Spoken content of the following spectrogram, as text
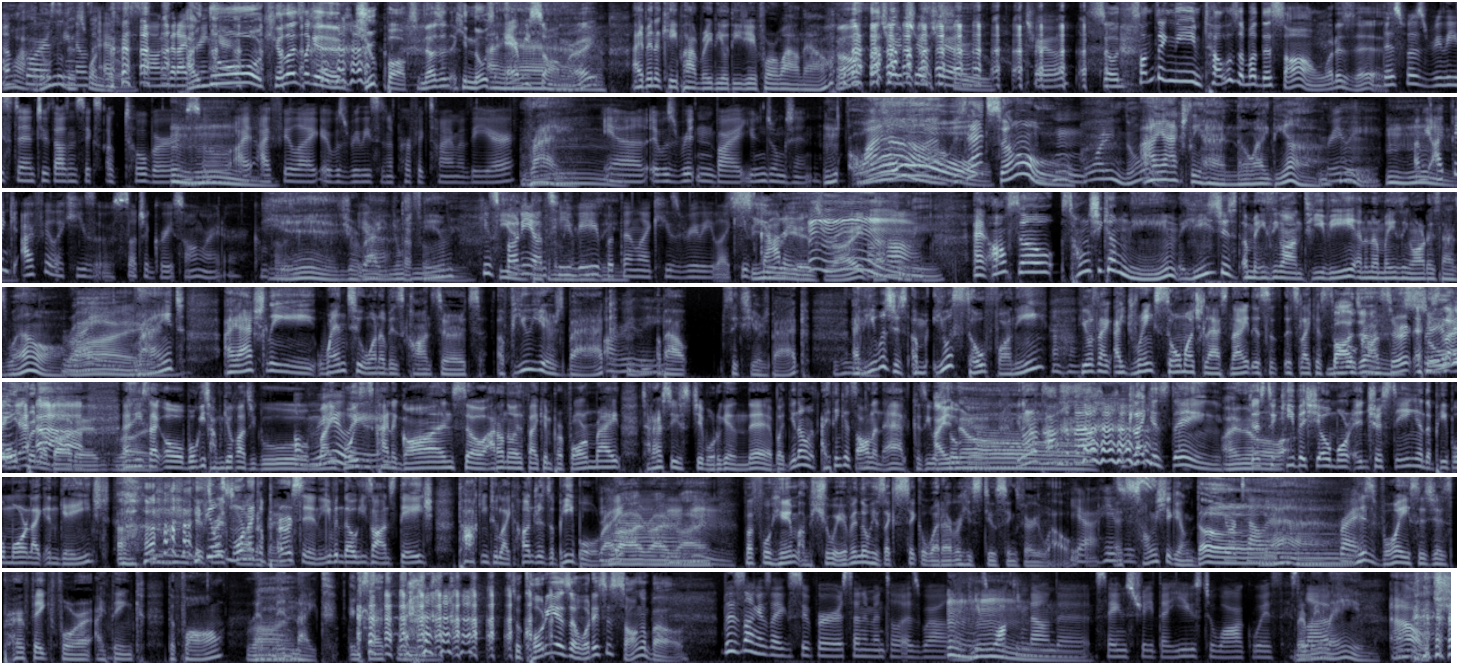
Of Oh, I don't course, know he this knows one, every song that I I bring here. know. Killa is like a jukebox. He doesn't. He knows I every song, right? I've been a K-pop radio DJ for a while now. Oh? True, true, true. True. So, something tell us about this song. What is this? This was released in 2006 October, Mm-hmm. so I, I feel like it was released in a perfect time of the year. right. Mm. And it was written by Yoon Jong Shin. Wow. Is that so? Oh, I didn't know. I actually had no idea. Really? Mhm. I mean, I think I feel like he's a, such a great songwriter, composer. He is. You're Yeah. right. Yoon Definitely. Jong-nim. He's He is funny on definitely TV, amazing. but then like he's really like he's got Serious, it. right? Mm-hmm. Definitely. And also, Sung Si-kyung-nim, he's just amazing on TV and an amazing artist as well. Right. Right. I actually went to one of his concerts a few years back. Oh, really? About six years back, and he was just um, he was so funny. He was like, "I drank so much last night. It's it's like a solo 맞아요. concert." And So he's like, open "Yeah." about it. And he's Right. like, "Oh, 목이 잠겨가지고 Oh, my voice is really? kind of gone, so I don't know if I can perform right. 잘할 수 있을지 모르겠는데, but you know, I think it's all an act because he was I so good. know. You know what I'm talking about? It's like his thing. I Just to know. keep the show more interesting and the people more like engaged. Mhm. He It's feels very more smart like a of him. person, even though he's on stage talking to like hundreds of people, right? Right, right, right. Mhm. But for him, I'm sure, even though he's like sick or whatever, he still sings very well. Yeah, he's it's Sung Si-kyung, pure. Yeah. Right. His voice is just perfect for I think the fall right. and midnight. Exactly. so Korea's what is this song about? This song is like super sentimental as well. Like he's Mm-hmm. walking down the same street that he used to walk with his Very love. lame. Ouch.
